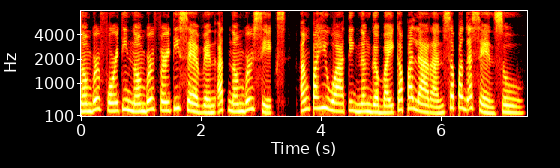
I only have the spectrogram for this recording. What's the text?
number 40, number 37 at number 6, ang pahiwatig ng gabay kapalaran sa pag-asenso.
